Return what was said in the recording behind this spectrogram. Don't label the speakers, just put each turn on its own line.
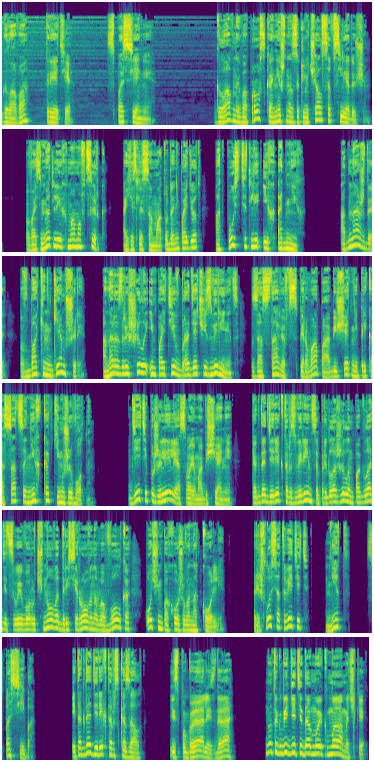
Глава 3. Спасение. Главный вопрос, конечно, заключался в следующем. Возьмет ли их мама в цирк? А если сама туда не пойдет, отпустит ли их одних? Однажды в Бакингемшире она разрешила им пойти в бродячий зверинец, заставив сперва пообещать не прикасаться ни к каким животным. Дети пожалели о своем обещании, когда директор зверинца предложил им погладить своего ручного дрессированного волка, очень похожего на Колли. Пришлось ответить «нет, спасибо». И тогда директор сказал «Испугались, да? Ну так бегите домой к мамочке».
